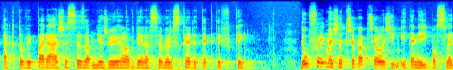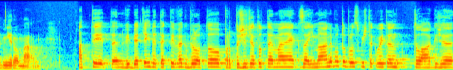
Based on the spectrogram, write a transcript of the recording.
tak to vypadá, že se zaměřuji hlavně na severské detektivky. Doufejme, že třeba přeložím i ten její poslední román. A ty, ten výběr těch detektivek, bylo to, protože tě to téma nějak zajímá, nebo to byl spíš takový ten tlak, že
